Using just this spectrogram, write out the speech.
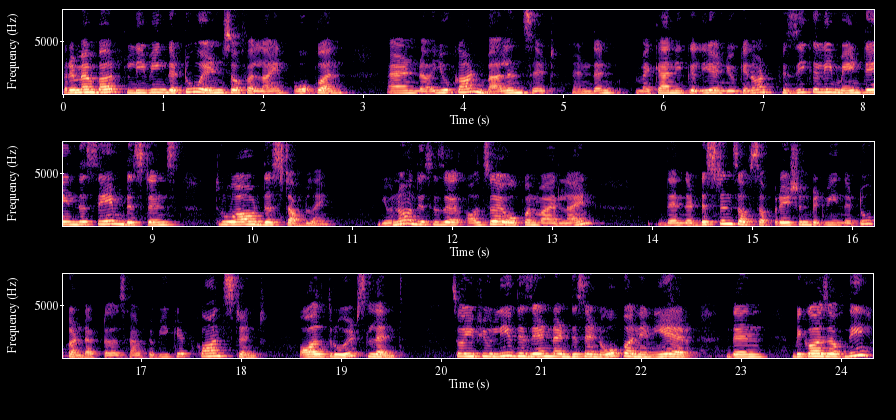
Remember leaving the two ends of a line open and uh, you can't balance it and then mechanically and you cannot physically maintain the same distance throughout the stub line. You know this is a, also a open wire line then the distance of separation between the two conductors have to be kept constant all through its length. So if you leave this end and this end open in air then because of the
